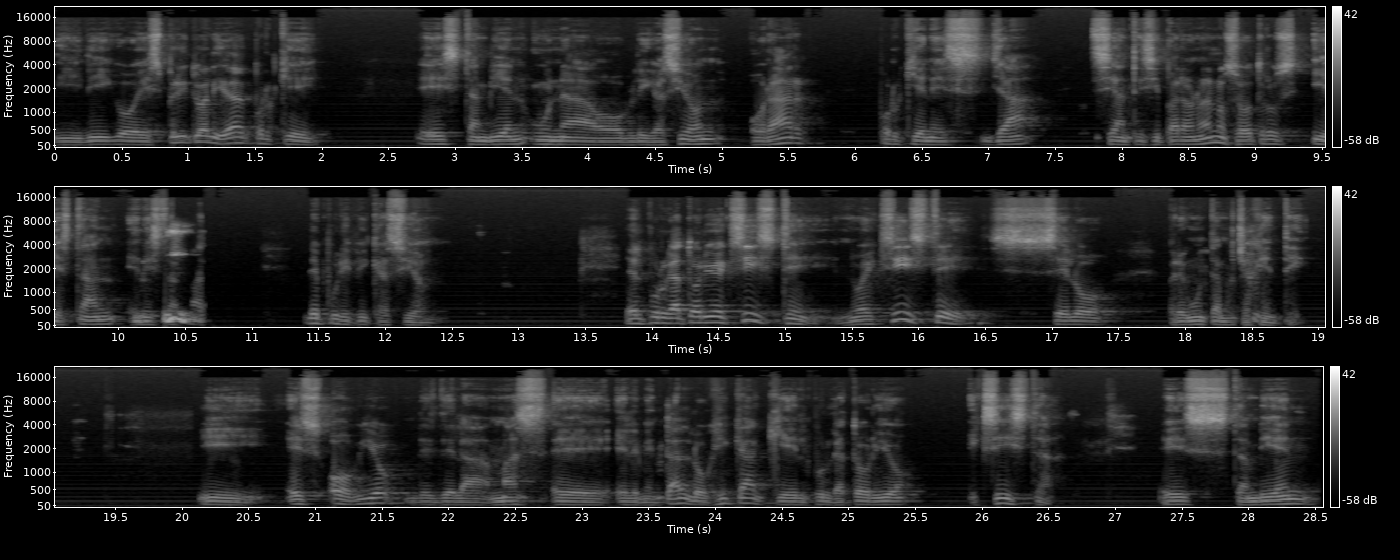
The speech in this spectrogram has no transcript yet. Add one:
y digo espiritualidad porque es también una obligación orar por quienes ya se anticiparon a nosotros y están en esta fase de purificación. ¿El purgatorio existe? ¿No existe? Se lo pregunta mucha gente. Y es obvio, desde la más eh, elemental lógica, que el purgatorio exista. Es también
